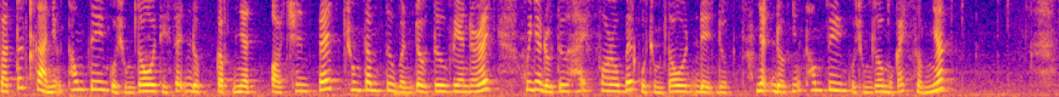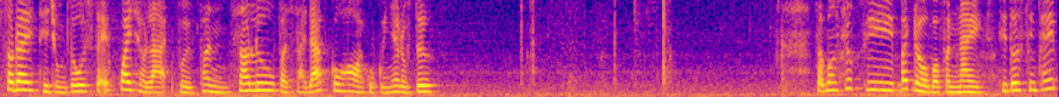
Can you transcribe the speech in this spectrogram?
Và tất cả những thông tin của chúng tôi thì sẽ được cập nhật ở trên page Trung tâm Tư vấn Đầu tư VN Direct. Quý nhà đầu tư hãy follow page của chúng tôi để được nhận được những thông tin của chúng tôi một cách sớm nhất. Sau đây thì chúng tôi sẽ quay trở lại với phần giao lưu và giải đáp câu hỏi của quý nhà đầu tư. Dạ vâng, trước khi bắt đầu vào phần này thì tôi xin phép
